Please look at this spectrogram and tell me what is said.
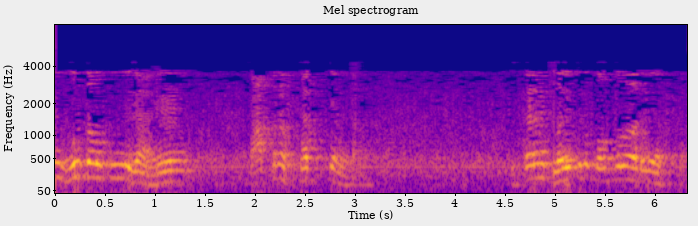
విభూతి అవుతుంది కానీ పాత్ర సత్యం కాదు. ఇక్కడ ద్వైతులు పప్పులు అడిగేస్తారు.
